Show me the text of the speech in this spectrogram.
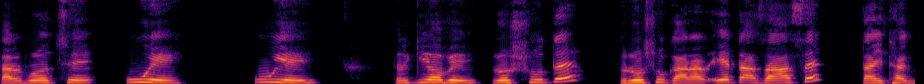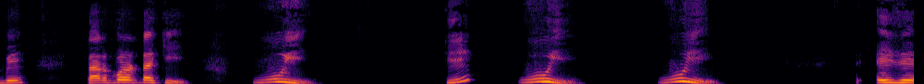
তারপর হচ্ছে উয়ে উয়ে তার কি হবে? রস্যুতে রসুকার আর এটা যা আছে তাই থাকবে। তারপরটা কি? উই কি? উই উই। এই যে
